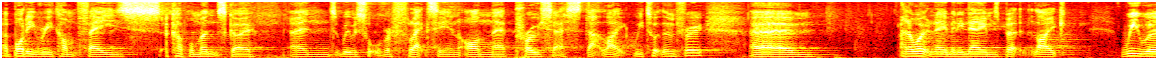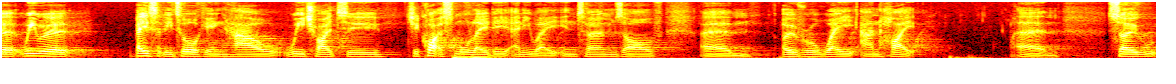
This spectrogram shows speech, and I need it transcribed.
a body recomp phase a couple months ago, and we were sort of reflecting on their process that like we took them through. Um, and I won't name any names, but like we were we were basically talking how we tried to. She's quite a small lady anyway in terms of um, overall weight and height. Um, so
